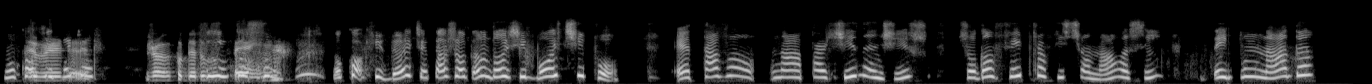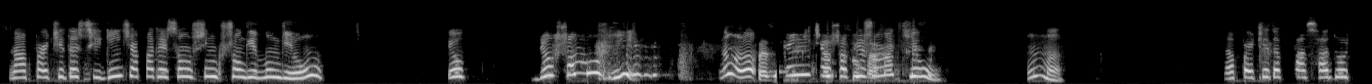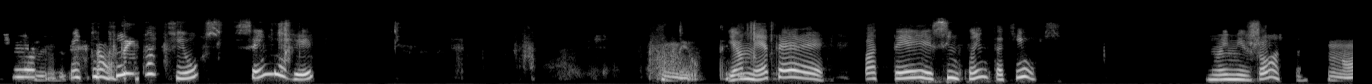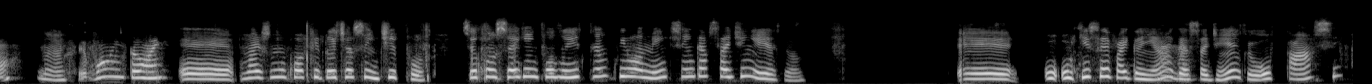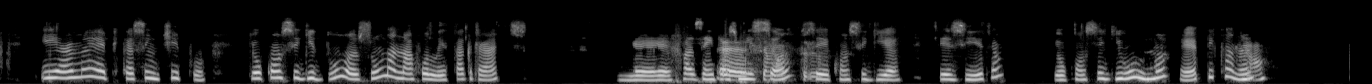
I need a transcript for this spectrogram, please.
No é verdade. Joga com o dedo no pé. O Confidante tá jogando hoje boa, tipo, é, tava na partida disso, jogando feio profissional, assim, e do nada na partida seguinte apareceu um Xing Chong Lung 1. Eu, eu só morri. Não, eu, gente, eu só fiz uma kill. Uma. Na partida passada eu tinha feito 30 kills sem morrer. Meu E a meta é bater 50 kills no MJ. Não. Não. É bom então, hein? É, mas no Duty, assim, tipo, você consegue evoluir tranquilamente sem gastar dinheiro. É, o, o que você vai ganhar, uhum. gastar dinheiro, o passe e arma épica, assim, tipo, que eu consegui duas, uma na roleta grátis, é, fazendo é, transmissão, você, você conseguia exira, eu consegui uma épica, né? Não.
